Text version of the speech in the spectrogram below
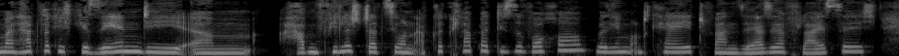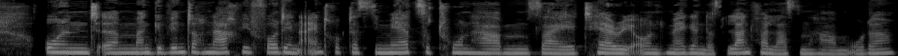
man hat wirklich gesehen, die ähm, haben viele Stationen abgeklappert diese Woche. William und Kate waren sehr, sehr fleißig und ähm, man gewinnt doch nach wie vor den Eindruck, dass sie mehr zu tun haben, seit Harry und Meghan das Land verlassen haben, oder?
